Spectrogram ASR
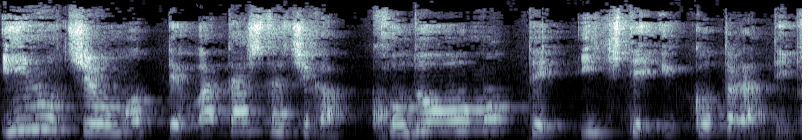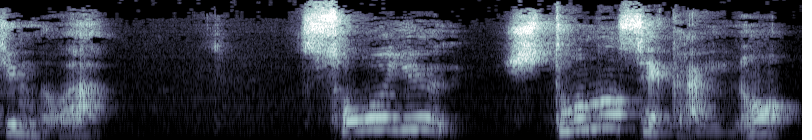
命をもって私たちが鼓動を持って生きていくことができるのは、そういう人の世界の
